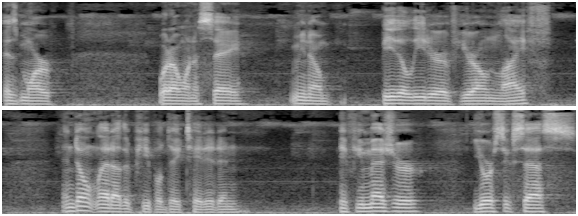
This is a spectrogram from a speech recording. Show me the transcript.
is more what I want to say. You know, be the leader of your own life and don't let other people dictate it. And if you measure your success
